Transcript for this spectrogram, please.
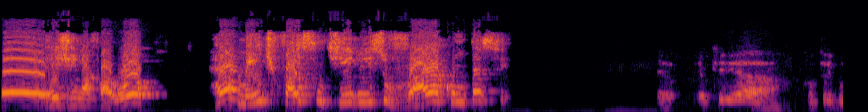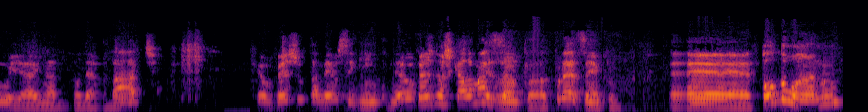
é, Regina falou, realmente faz sentido e isso vai acontecer eu queria contribuir aí no debate. Eu vejo também o seguinte, né? eu vejo na escala mais ampla. Por exemplo, é, todo ano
